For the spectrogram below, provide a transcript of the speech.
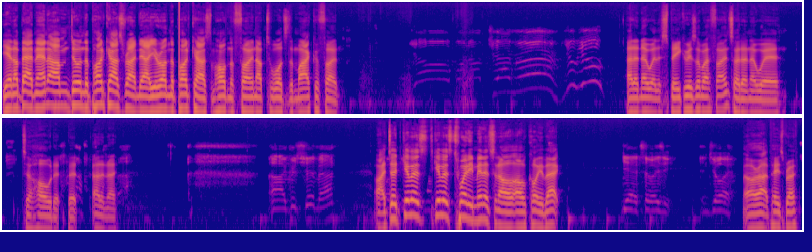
Yeah, not bad, man. I'm doing the podcast right now. You're on the podcast. I'm holding the phone up towards the microphone. I don't know where the speaker is on my phone, so I don't know where to hold it, but I don't know. Uh, good shit, man. All right, dude, give us give us 20 minutes and I'll I'll call you back. Yeah, too easy. Enjoy. All right, peace, bro. Peace.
